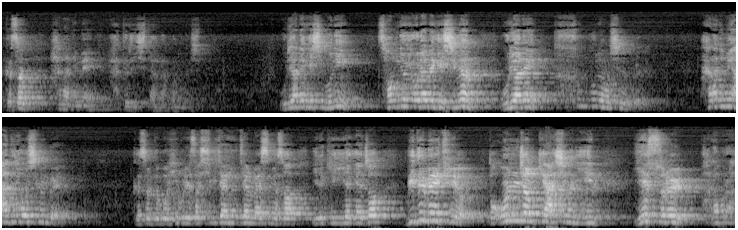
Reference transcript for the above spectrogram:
그것은 하나님의 아들이시다 라고 하는 것입니다. 우리 안에 계신 분이 성령이 우리 안에 계시면 우리 안에 큰 분이 오시는 거예요. 하나님의 아들이 오시는 거예요. 그것을 두고 히브리서 12장 2절 말씀에서 이렇게 이야기하죠. 믿음의 주여 또 온전케 하시는 이인 예수를 바라보라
